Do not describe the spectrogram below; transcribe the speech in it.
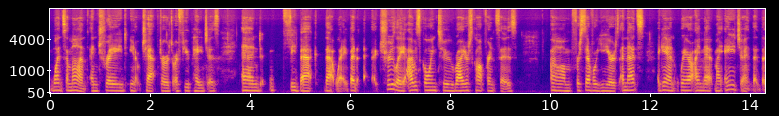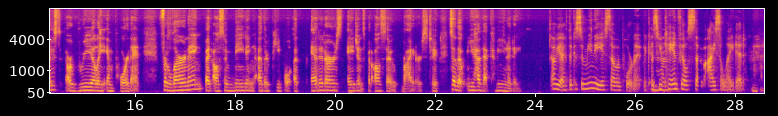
once a month and trade you know chapters or a few pages and feedback that way. But uh, truly, I was going to writers' conferences um, for several years, and that's again where I met my agent. That those are really important for learning, but also meeting other people, uh, editors, agents, but also writers too, so that you have that community. Oh yeah, the community is so important because you Mhm. can feel so isolated. Mhm.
